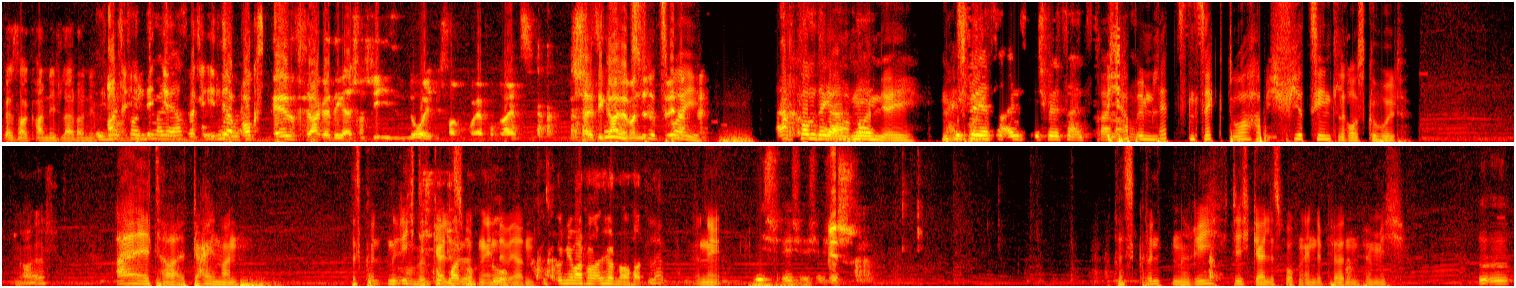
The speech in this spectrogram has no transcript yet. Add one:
Besser kann ich leider nicht. Ich Warte, muss in, in, in, in der Box gelbe Flagge, Digga. Ich verstehe diese Logik nicht von Formel 1. Das ist scheißegal, wenn man das 4-2. Ach komm, Digga. Oh. Mann, ey. Nice, ich will jetzt eine 1, ich will jetzt eine 1 3 Ich habe im letzten Sektor habe ich vier Zehntel rausgeholt. Nice. Alter, geil, Mann. Das könnte ein wen richtig guck geiles Wochenende so? werden. Ist irgendjemand von euch noch Hotlap? Nee, Ich, ich, ich, ich. Ich. das könnte ein richtig geiles Wochenende werden für mich. Mm -mm.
